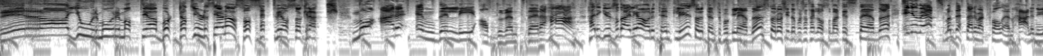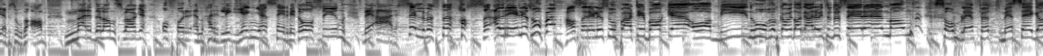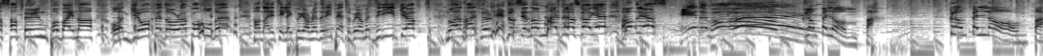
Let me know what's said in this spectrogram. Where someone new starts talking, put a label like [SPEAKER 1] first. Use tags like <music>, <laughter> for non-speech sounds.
[SPEAKER 1] Dra jordmor-Mattia bortatt julestjerna, så setter vi oss og krakk. Nå er det endelig advent, dere. Hæ? Herregud, så deilig. Har du tent lys? Har du tent det for glede? Står og skinner for seg selv, oss som er til stede? Ingen vet, men dette er i hvert fall en herlig ny episode av Nerdelandslaget. Og for en herlig gjeng jeg ser i mitt åsyn. Det er selveste Hasse Aurelius Hope.
[SPEAKER 2] Hasse Aurelius Hope er tilbake, og min hovedoppgave i dag er å introdusere en mann som ble født med Sega Saturn på beina og en grå Fedora på hodet. Han er i tillegg programleder i PT-programmet Drivkraft. Nå er han her for å lede oss gjennom nerdelandslaget. Andreas Hedemann!
[SPEAKER 3] Klompelompa. Klompelompa.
